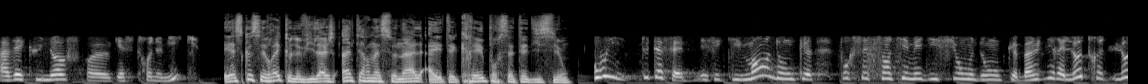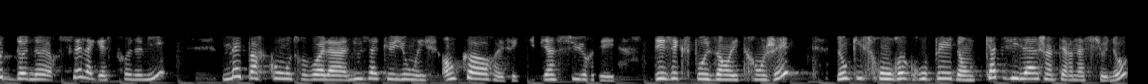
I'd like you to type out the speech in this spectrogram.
avec une offre euh, gastronomique et est-ce que c'est vrai que le village international a été créé pour cette édition? Oui, tout à fait. Effectivement, donc pour cette centième édition, donc ben je dirais l'autre l'autre d'honneur, c'est la gastronomie. Mais par contre, voilà, nous accueillons encore, effectivement, bien sûr, des, des exposants étrangers. Donc, ils seront regroupés dans quatre villages internationaux.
